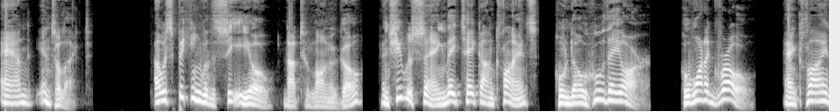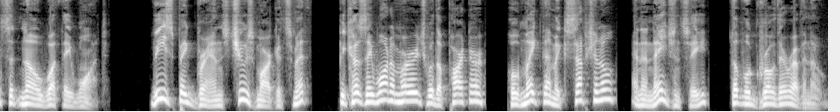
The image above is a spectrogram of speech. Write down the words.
and intellect. I was speaking with the CEO not too long ago, and she was saying they take on clients who know who they are, who want to grow, and clients that know what they want. These big brands choose MarketSmith because they want to merge with a partner who'll make them exceptional and an agency that will grow their revenue.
